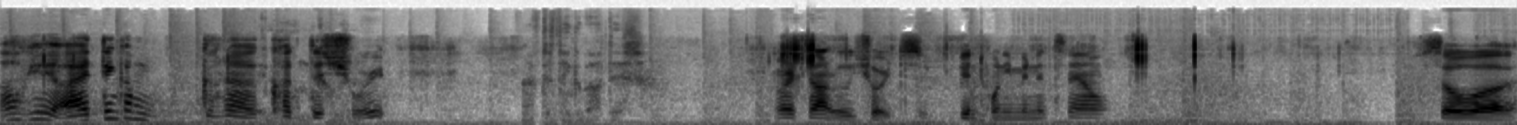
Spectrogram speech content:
Okay, I think I'm gonna cut this short. I have to think about this. Or it's not really short, it's been 20 minutes now. So, uh,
